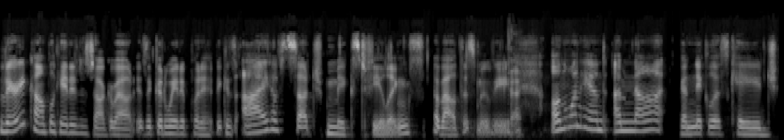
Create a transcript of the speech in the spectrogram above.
Very complicated to talk about is a good way to put it because I have such mixed feelings about this movie. Okay. On the one hand, I'm not a Nicolas Cage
